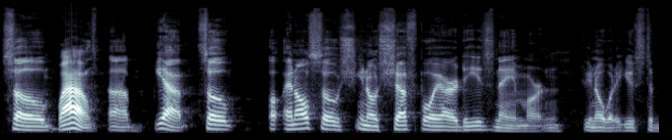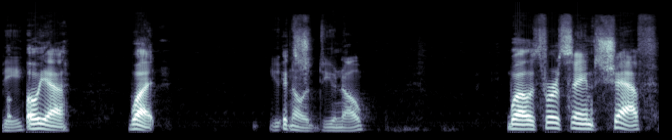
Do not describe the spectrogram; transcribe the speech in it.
So Wow. um, yeah. So, uh, and also, you know, Chef Boyardee's name, Martin. Do you know what it used to be? Oh yeah. What? You, no, do you know? Well, his first name's Chef,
